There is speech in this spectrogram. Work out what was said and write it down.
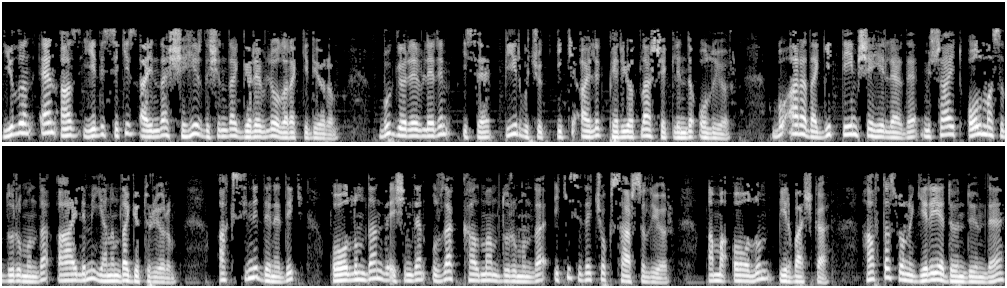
Yılın en az 7-8 ayında şehir dışında görevli olarak gidiyorum. Bu görevlerim ise 1,5-2 aylık periyotlar şeklinde oluyor. Bu arada gittiğim şehirlerde müsait olması durumunda ailemi yanımda götürüyorum. Aksini denedik, oğlumdan ve eşimden uzak kalmam durumunda ikisi de çok sarsılıyor. Ama oğlum bir başka. Hafta sonu geriye döndüğümde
